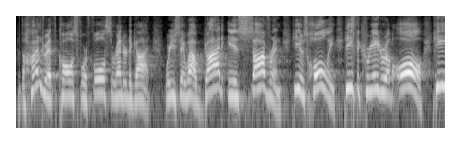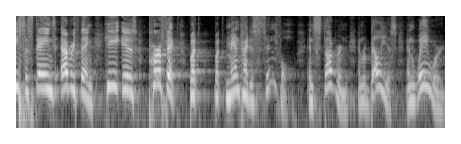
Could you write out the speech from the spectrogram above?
But the hundredth calls for full surrender to God, where you say, wow, God is sovereign. He is holy. He's the creator of all. He sustains everything. He is perfect. But, but mankind is sinful and stubborn and rebellious and wayward.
